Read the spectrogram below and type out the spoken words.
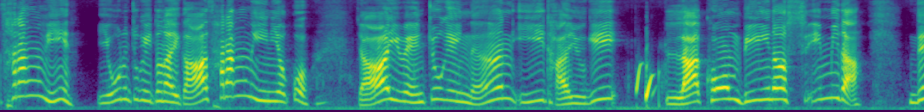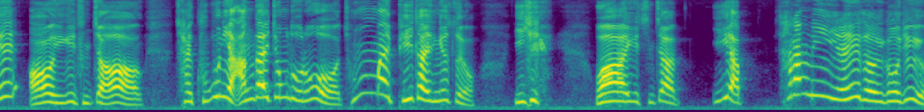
사랑미인. 이 오른쪽에 있던 아이가 사랑미인이었고, 자, 이 왼쪽에 있는 이 다육이 라콤 비너스입니다. 근데 아 이게 진짜 잘 구분이 안 갈 정도로 정말 비슷하게 생겼어요. 이게 와 이게 진짜 이게 앞 사랑민이라 해서 이거 지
